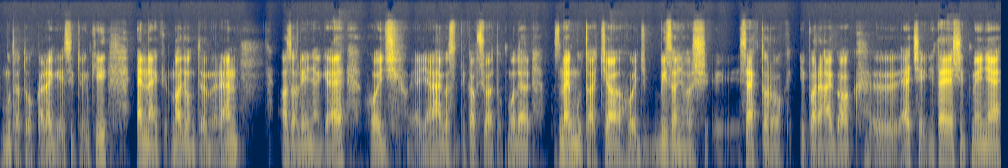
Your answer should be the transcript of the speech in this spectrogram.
mutatókkal egészítünk ki. Ennek nagyon tömören az a lényege, hogy egy ilyen ágazati kapcsolatok modell az megmutatja, hogy bizonyos szektorok, iparágak egységi teljesítménye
